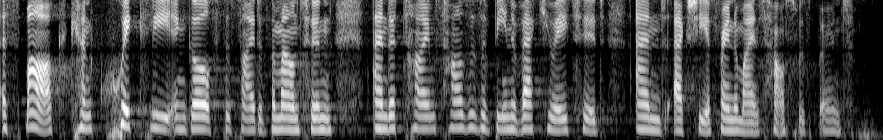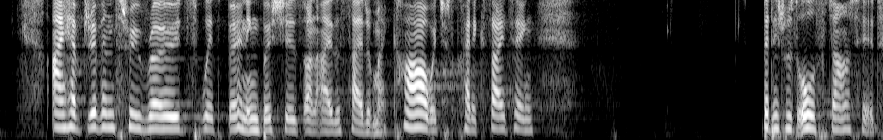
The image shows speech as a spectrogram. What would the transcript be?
A spark can quickly engulf the side of the mountain, and at times houses have been evacuated, and actually, a friend of mine's house was burned. I have driven through roads with burning bushes on either side of my car, which was quite exciting. But it was all started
